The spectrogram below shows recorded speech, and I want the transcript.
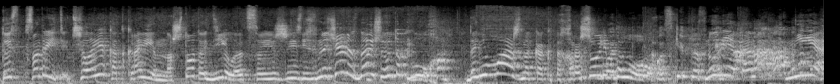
То есть, смотрите, человек откровенно что-то делает в своей жизни. Изначально знаешь, что это плохо. Да не важно, как это, хорошо или плохо. Ну нет, она, нет,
